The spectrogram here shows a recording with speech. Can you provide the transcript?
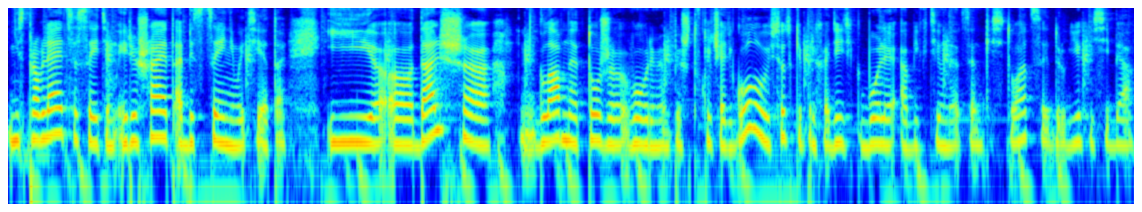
не справляется с этим и решает обесценивать это. И э, дальше главное тоже вовремя пишет включать голову и все-таки приходить к более объективной оценке ситуации других и себя.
